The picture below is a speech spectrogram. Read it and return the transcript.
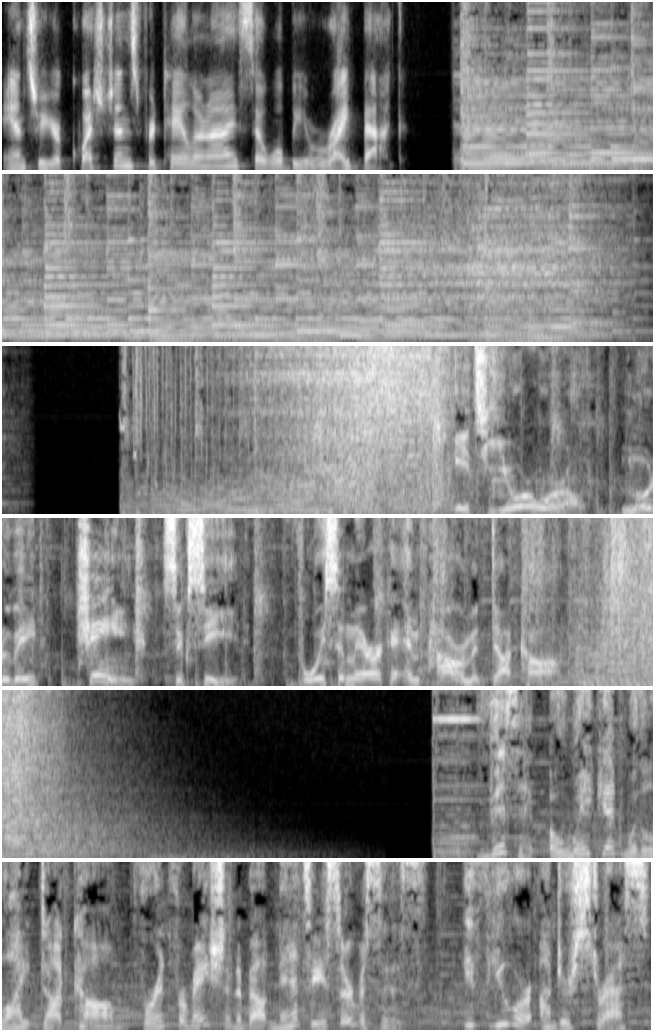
answer your questions for Taylor and I. So we'll be right back. It's your world. Motivate, change, succeed. VoiceAmericaEmpowerment.com. Visit awakenwithlight.com for information about Nancy's services. If you are under stress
